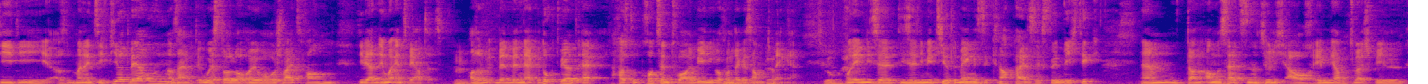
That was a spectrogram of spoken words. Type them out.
die, die, also man nennt sie Fiat-Währungen, also einfach der US-Dollar, Euro, Schweizer Franken, die werden immer entwertet. Also wenn, wenn mehr gedruckt wird, äh, hast du prozentual weniger von der Gesamtmenge. Logisch. Und eben diese, diese limitierte Menge, diese Knappheit ist extrem wichtig. Ähm, dann andererseits natürlich auch eben, wir haben zum Beispiel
